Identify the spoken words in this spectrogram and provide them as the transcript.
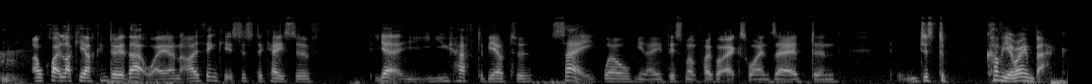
I'm quite lucky I can do it that way. And I think it's just a case of, yeah, you have to be able to say, well, you know, this month I got X, Y, and Z, and just to cover your own back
